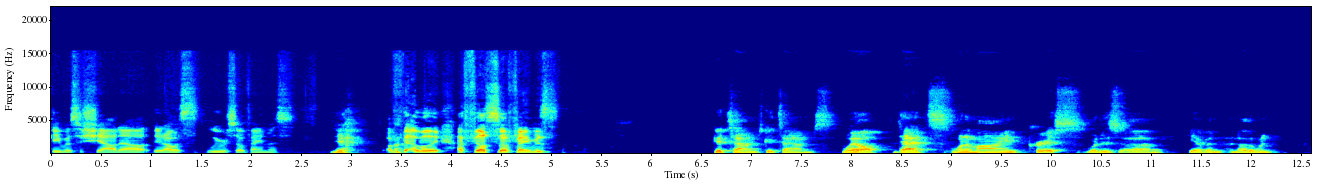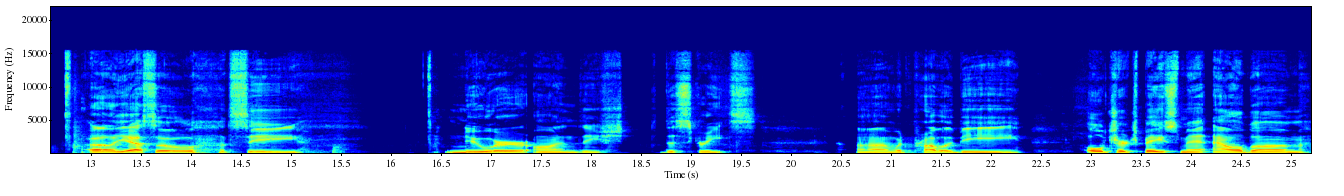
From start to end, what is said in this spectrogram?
gave us a shout out dude i was we were so famous Yeah. i, felt, like, I felt so famous Good times, good times. Well, that's one of mine. Chris, what is um you have an, another one? Uh, yeah. So let's see. Newer on the sh- the streets um, would probably be Old Church Basement album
